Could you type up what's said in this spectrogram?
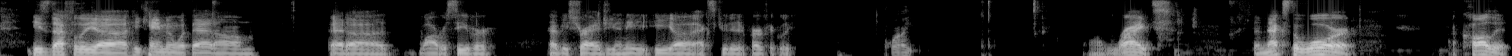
he's definitely uh he came in with that um that uh wide receiver heavy strategy, and he he uh executed it perfectly. Quite. All right. The next award, I call it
